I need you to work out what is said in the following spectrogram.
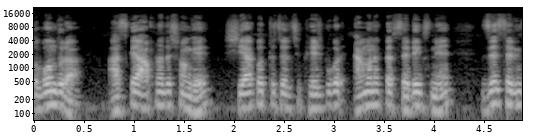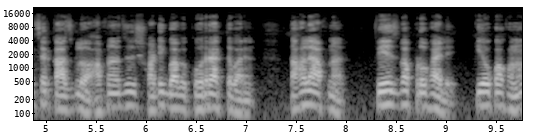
তো বন্ধুরা, আজকে আপনাদের সঙ্গে শেয়ার করতে চলছি ফেসবুকের এমন একটা সেটিংস নিয়ে, যে সেটিংসের কাজগুলো আপনারা যদি সঠিকভাবে করে রাখতে পারেন, তাহলে আপনার পেজ বা প্রোফাইলে কেউ কখনো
